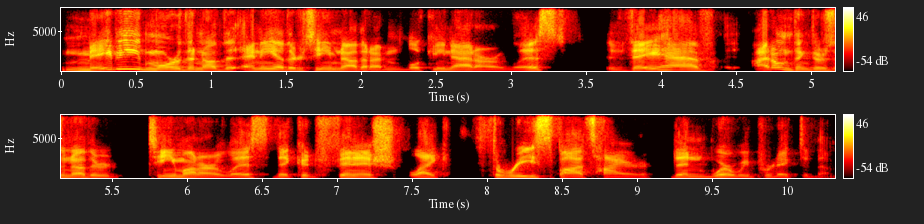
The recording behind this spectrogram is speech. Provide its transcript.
maybe more than other any other team now that I'm looking at our list, they have I don't think there's another team on our list that could finish like 3 spots higher than where we predicted them.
